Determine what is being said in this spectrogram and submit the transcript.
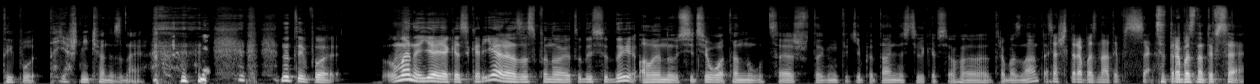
Типу, та я ж нічого не знаю. Ну, типу, у мене є якась кар'єра за спиною туди-сюди, але ну CTO, та ну, це ж такі питання, стільки всього треба знати. Це ж треба знати все. Це треба знати все.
